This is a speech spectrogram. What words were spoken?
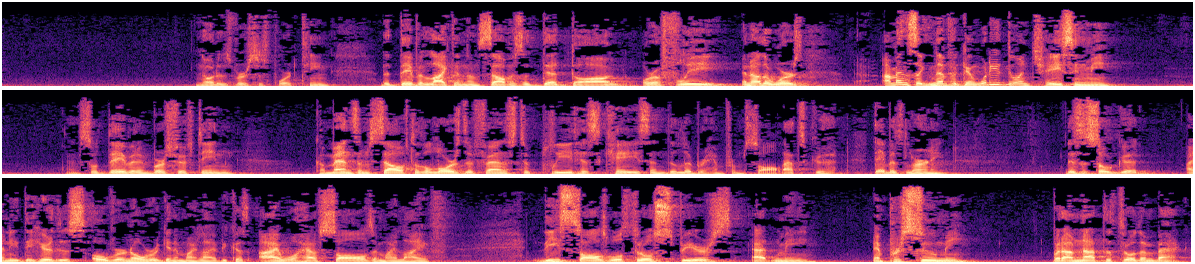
Notice verses 14 that David likened himself as a dead dog or a flea. In other words, I'm insignificant. What are you doing chasing me? And so David in verse 15 commends himself to the Lord's defense to plead his case and deliver him from Saul. That's good. David's learning. This is so good. I need to hear this over and over again in my life because I will have Sauls in my life. These Sauls will throw spears at me and pursue me, but I'm not to throw them back.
